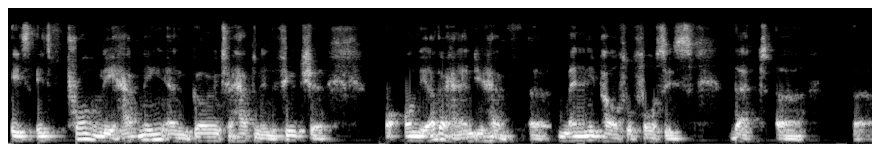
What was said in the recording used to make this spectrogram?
is, is probably happening and going to happen in the future. On the other hand, you have uh, many powerful forces that uh, uh,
